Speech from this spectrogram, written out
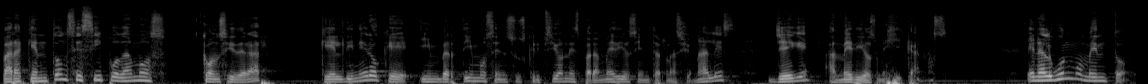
para que entonces sí podamos considerar que el dinero que invertimos en suscripciones para medios internacionales llegue a medios mexicanos. En algún momento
